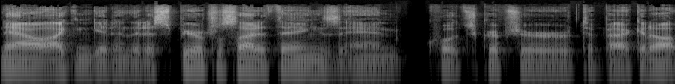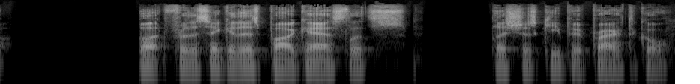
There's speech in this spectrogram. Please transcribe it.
Now I can get into the spiritual side of things and quote scripture to back it up. But for the sake of this podcast, let's let's just keep it practical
